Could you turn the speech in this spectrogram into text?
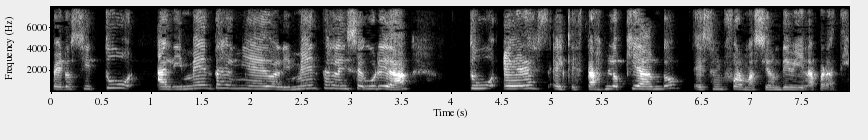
pero si tú alimentas el miedo, alimentas la inseguridad, tú eres el que estás bloqueando esa información divina para ti.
